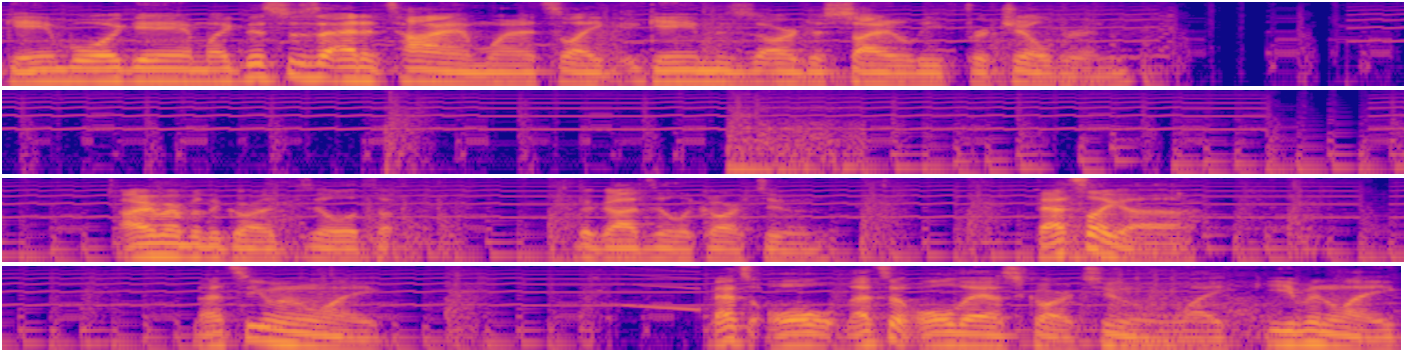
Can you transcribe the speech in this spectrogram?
Game Boy game, like, this is at a time when it's, like, games are decidedly for children. I remember the Godzilla, the Godzilla cartoon. That's like a. That's even like. That's old. That's an old ass cartoon. Like even like.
